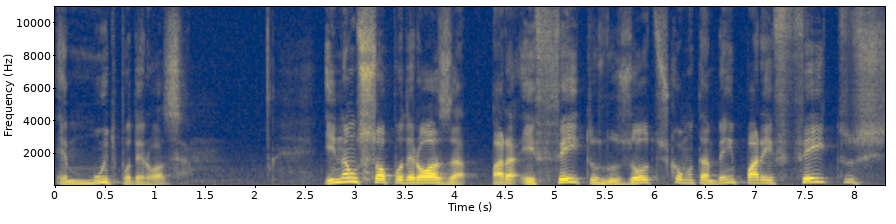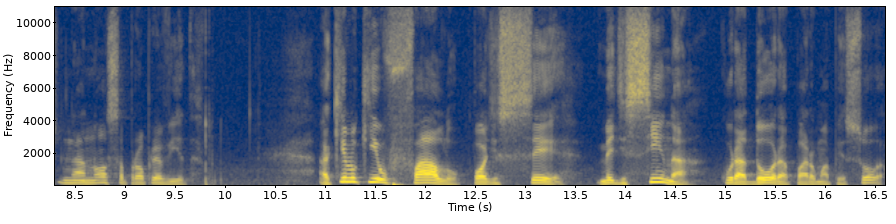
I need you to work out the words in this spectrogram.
é muito poderosa. E não só poderosa para efeitos nos outros, como também para efeitos na nossa própria vida. Aquilo que eu falo pode ser medicina curadora para uma pessoa,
